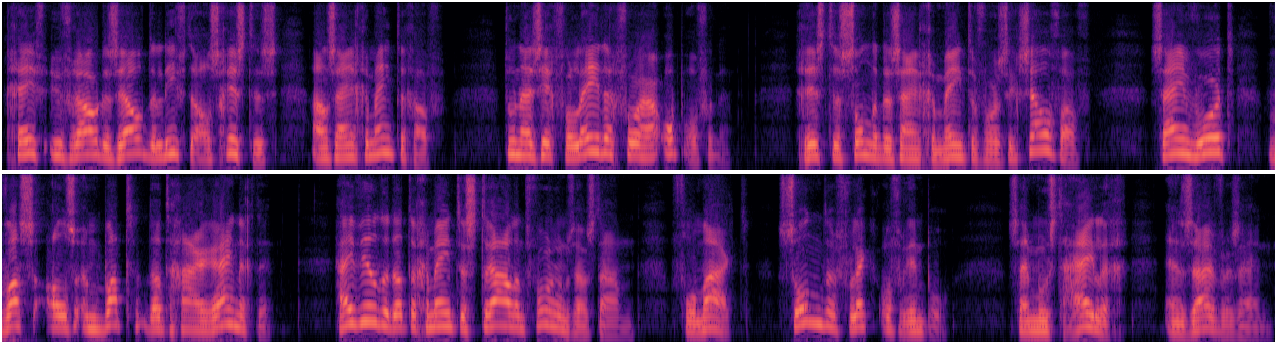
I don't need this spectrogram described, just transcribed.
geef uw vrouw dezelfde liefde als Christus aan zijn gemeente gaf, toen hij zich volledig voor haar opofferde. Christus zonderde zijn gemeente voor zichzelf af. Zijn woord was als een bad dat haar reinigde. Hij wilde dat de gemeente stralend voor hem zou staan, volmaakt, zonder vlek of rimpel. Zij moest heilig en zuiver zijn.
